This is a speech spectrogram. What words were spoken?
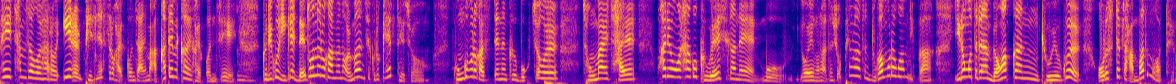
회의 참석을 하러 일을 비즈니스로 갈 건지 아니면 아카데믹하게 갈 건지 그리고 이게 내 돈으로 가면 얼마든지 그렇게 해도 되죠. 공급으로 갔을 때는 그 목적을 정말 잘 활용을 하고 그 외의 시간에 뭐 여행을 하든 쇼핑을 하든 누가 뭐라고 합니까? 이런 것들에 대한 명확한 교육을 어렸을 때부터 안 받은 것 같아요.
